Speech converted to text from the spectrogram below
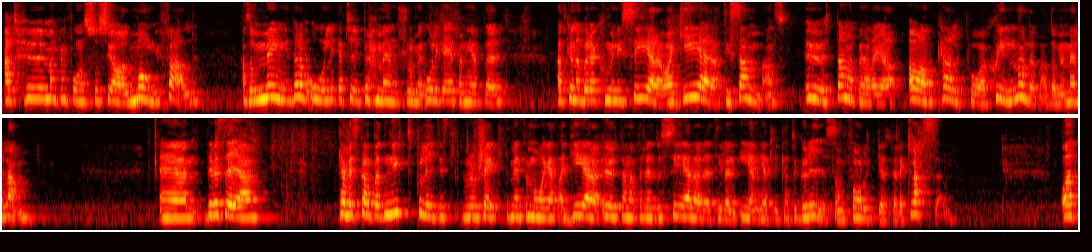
att hur man kan få en social mångfald alltså mängder av olika typer av människor med olika erfarenheter att kunna börja kommunicera och agera tillsammans utan att behöva göra avkall på skillnaderna dem emellan. Ehm, det vill säga, kan vi skapa ett nytt politiskt projekt med förmåga att agera utan att reducera det till en enhetlig kategori som folket eller klassen? Och att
